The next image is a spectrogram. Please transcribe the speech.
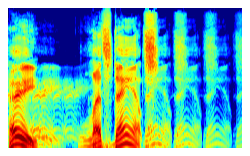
Hey, let's dance. dance, dance, dance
